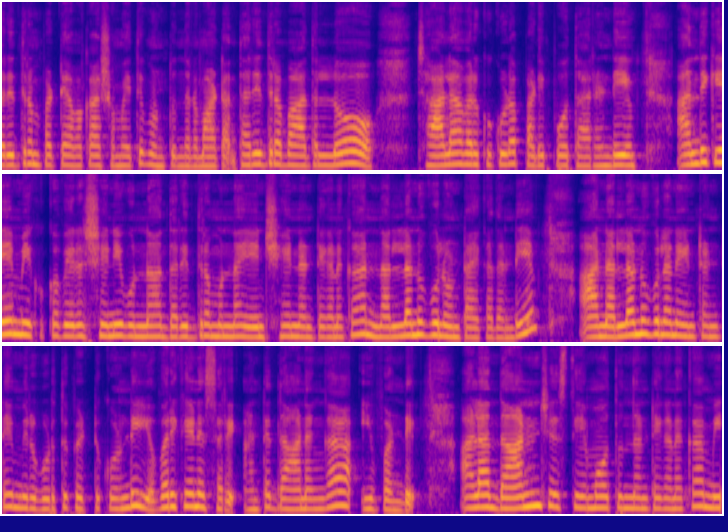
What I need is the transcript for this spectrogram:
దరిద్రం పట్టే అవకాశం అయితే ఉంటుందన్నమాట. దరిద్ర బాధల్లో చాలా వరకు కూడా పడిపోతారండి. అందుకే మీకు ఒకవేళ శని ఉన్న ఉన్నా దరిద్రం ఉన్నా ఏం చేయండి అంటే కనుక నల్ల నువ్వులు ఉంటాయి కదండి ఆ నల్ల నువ్వులను ఏంటంటే మీరు గుర్తుపెట్టుకోండి ఎవరికైనా సరే అంటే దానంగా ఇవ్వండి. అలా దానం చేస్తే ఏమవుతుందంటే కనుక మీ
